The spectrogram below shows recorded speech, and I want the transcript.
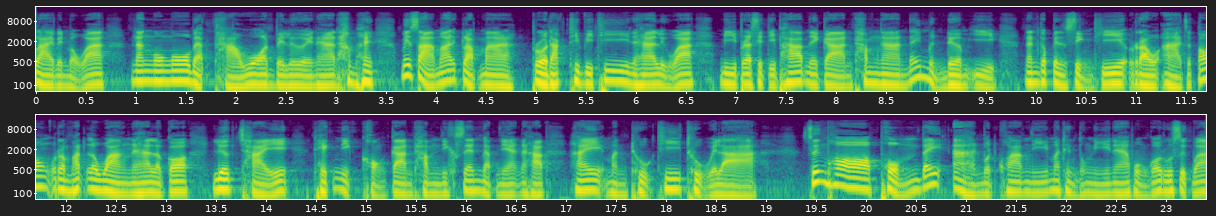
กลายเป็นแบบว่านั่งโง่ๆแบบถาวรไปเลยนะฮะทำให้ไม่สามารถกลับมา productivity นะฮะหรือว่ามีประสิทธิภาพในการทำงานได้เหมือนเดิมอีก นั่นก็เป็นสิ่งที่เราอาจจะต้องระมัดระวังนะฮะแล้วก็เลือกใช้ เทคนิคของการทำนิกเซนแบบนี้นะครับ ให้มันถูกที่ถูกเวลา ซึ่งพอผมได้อ่านบทความนี้มาถึงตรงนี้นะผมก็รู้สึกว่า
